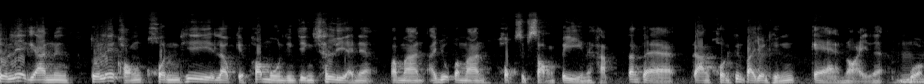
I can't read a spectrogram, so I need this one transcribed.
ตัวเลขอีกอันหนึ่งตัวเลขของคนที่เราเก็บข้อมูลจริง ๆ เฉลี่ยเนี่ยประมาณอายุประมาณ 62 ปีนะครับ ตั้งแต่กลางคนขึ้นไปจนถึงแก่หน่อยเนี่ยอืมบวก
